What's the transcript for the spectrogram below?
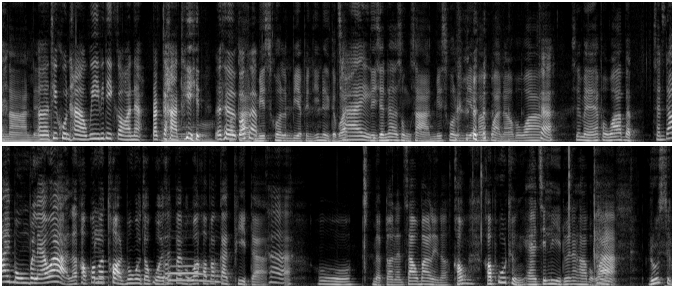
ำนานเลยเออนะที่คุณฮาวีพิธีกรน่ะประกาศผิด แล้วเธอก็แบบมิสโคลัมเบียเป็นที่หนึ่งแต่ว่าใช่ดิฉันน่าสงสารมิสโคลัมเบียมากกว่านะเพราะว่าค่ะใช่ไหมเพราะว่าแบบฉันได้มงไปแล้วอะแล้วเขาก็มาถอดมงออกจากหัวฉันไปโอ้บอกว่าเขาประกาศผิดอะค่ะโอ้แบบตอนนั้นเศร้ามากเลยเนาะเขาเขาพูดถึงแอนชิลีด้วยนะคะ บอกว่าค่ะ รู้สึก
